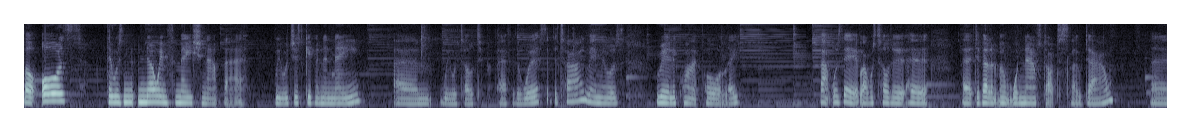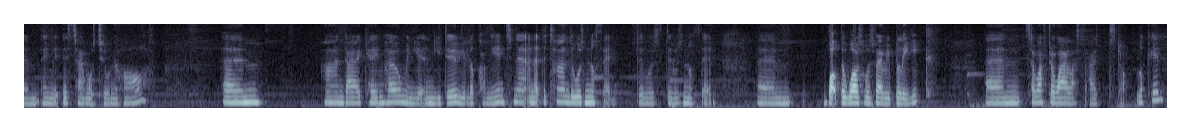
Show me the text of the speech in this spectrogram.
For us, there was no information out there. We were just given a name. Um, we were told to prepare for the worst at the time. Amy was really quite poorly. That was it. I was told her, her uh, development would now start to slow down. Um, Amy at this time was two and a half. Um, and I came home and you, and you do, you look on the internet and at the time there was nothing. There was, there was nothing. Um, what there was was very bleak. Um, so after a while I, I stopped looking.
